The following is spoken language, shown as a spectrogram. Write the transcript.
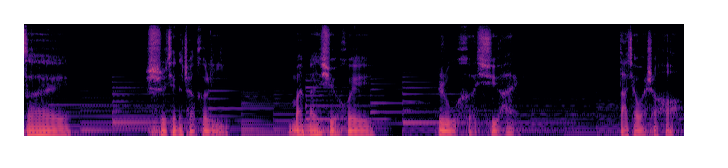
在时间的长河里，慢慢学会如何去爱。大家晚上好，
